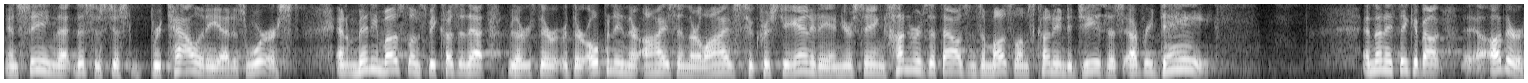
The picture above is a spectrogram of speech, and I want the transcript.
and seeing that this is just brutality at its worst. And many Muslims, because of that, they're, they're, they're, opening their eyes and their lives to Christianity. And you're seeing hundreds of thousands of Muslims coming to Jesus every day. And then I think about uh, other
